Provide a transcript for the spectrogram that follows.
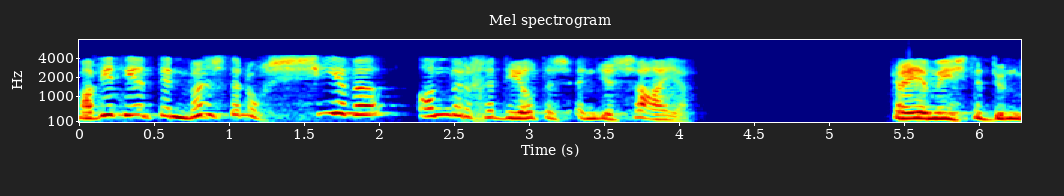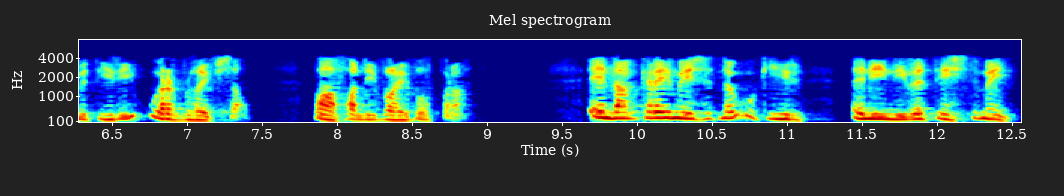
Maar weet jy ten minste nog 7 ander gedeeltes in Jesaja kry 'n mens te doen met hierdie oorblyfsel waarvan die Bybel praat. En dan kry mense dit nou ook hier in die Nuwe Testament.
